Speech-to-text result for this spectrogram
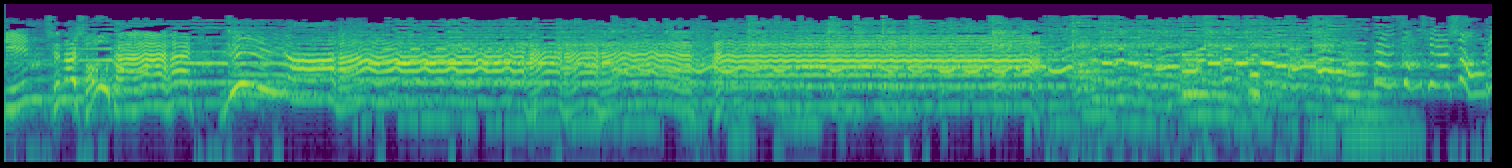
今吃那寿诞日啊！咱送去寿礼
